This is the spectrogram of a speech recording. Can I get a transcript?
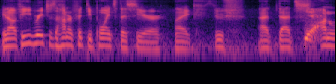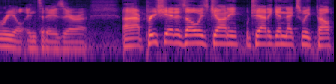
you know, if he reaches 150 points this year, like, oof, that, that's yeah. unreal in today's era. Uh, appreciate it as always, Johnny. We'll chat again next week, pal.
